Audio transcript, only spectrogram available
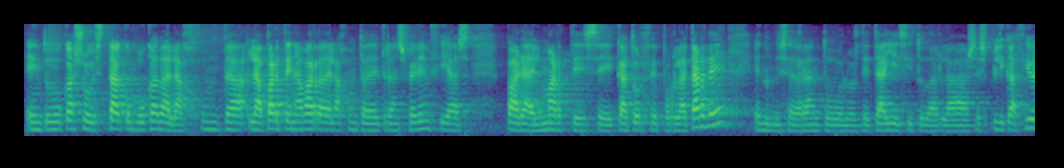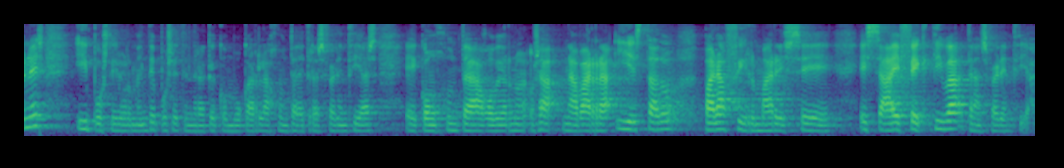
En todo caso, está convocada la, Junta, la parte navarra de la Junta de Transferencias para el martes 14 eh, por la tarde, en donde se darán todos los detalles y todas las explicaciones y posteriormente pues, se tendrá que convocar la Junta de Transferencias eh, conjunta Gobierno, o sea, Navarra y Estado para firmar ese, esa efectiva transferencia.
